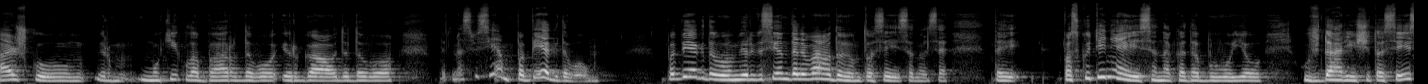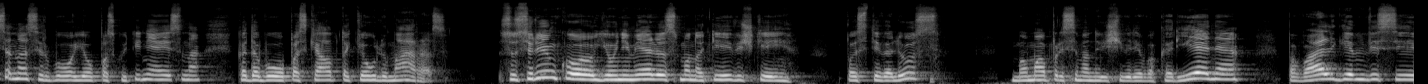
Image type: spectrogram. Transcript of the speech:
Aišku, ir mokykla bardavo, ir gaudydavo, bet mes visiems pabėgdavom. Pabėgdavom ir visiems dalyvaudavom tose eisenose. Tai paskutinė eisena, kada buvo jau uždarė šitas eisenas ir buvo jau paskutinė eisena, kada buvo paskelbta keulių maras. Susirinko jaunimėlis mano tėviškiai pas tėvelius, mama prisimenu išvirė vakarienę, pavalgėm visi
